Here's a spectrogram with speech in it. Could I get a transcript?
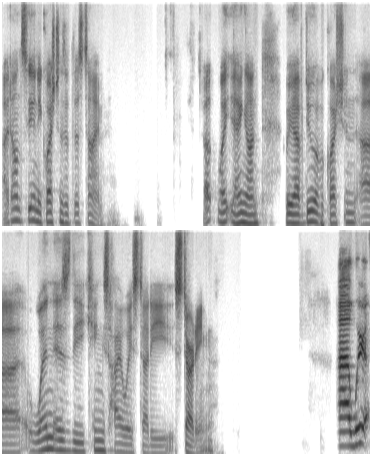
I don't see any questions at this time. Oh, wait, hang on. We have do have a question. Uh, when is the Kings Highway study starting? Uh, we're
